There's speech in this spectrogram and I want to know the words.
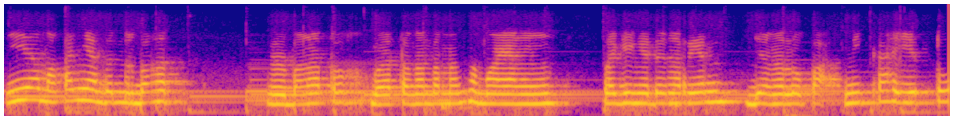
Iya makanya bener banget bener banget tuh buat teman-teman semua yang lagi ngedengerin jangan lupa nikah itu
